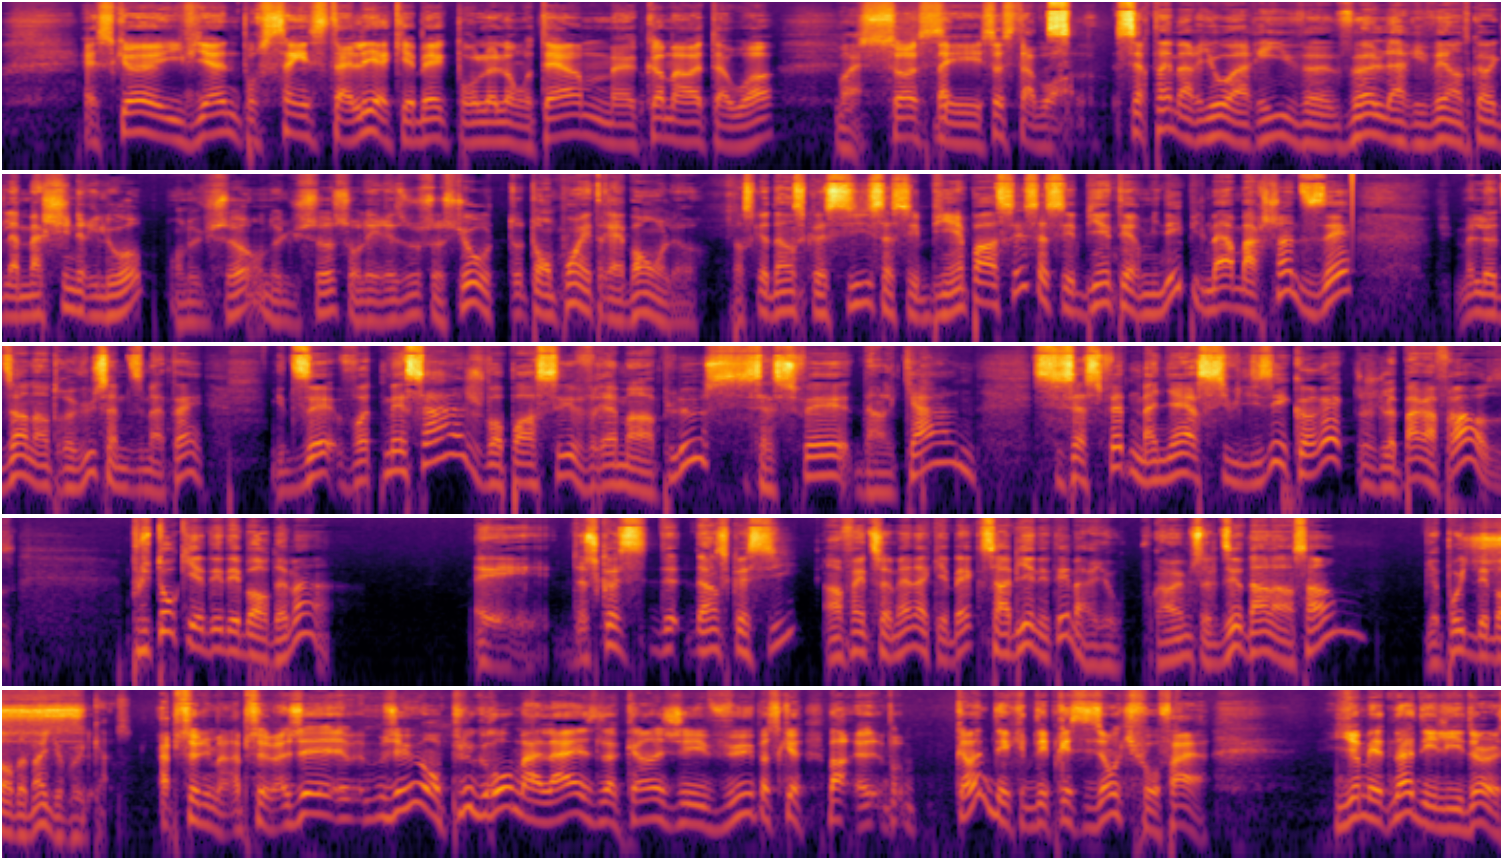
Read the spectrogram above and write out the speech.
Est-ce qu'ils viennent pour s'installer à Québec pour le long terme, euh, comme à Ottawa? Ouais. Ça, c'est ben, à voir. Certains, Mario, arrivent, euh, veulent arriver, en tout cas, avec la machinerie lourde. On a vu ça, on a lu ça sur les réseaux sociaux. Ton point est très bon, là. Parce que dans ce cas-ci, ça s'est bien passé, ça s'est bien terminé. Puis le maire Marchand disait, me l'a dit en entrevue samedi matin. Il disait, votre message va passer vraiment plus si ça se fait dans le calme, si ça se fait de manière civilisée et correcte, je le paraphrase, plutôt qu'il y ait des débordements. Et dans ce cas-ci, en fin de semaine à Québec, ça a bien été, Mario. faut quand même se le dire, dans l'ensemble, il n'y a pas eu de débordement, il n'y a pas eu de casse. Absolument, absolument. J'ai eu mon plus gros malaise quand j'ai vu, parce que, bon, euh, quand même des précisions qu'il faut faire il y a maintenant des leaders.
